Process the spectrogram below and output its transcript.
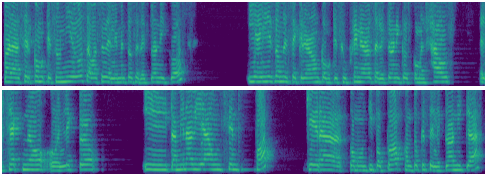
para hacer como que sonidos a base de elementos electrónicos y ahí es donde se crearon como que subgéneros electrónicos como el house, el techno o electro. Y también había un synth pop, que era como un tipo pop con toques de electrónica.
